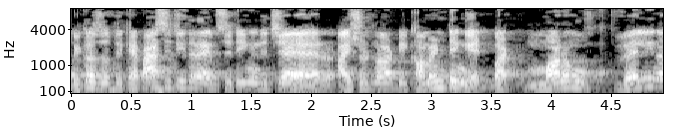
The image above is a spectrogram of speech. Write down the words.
బికాస్ ఆఫ్ ది కెపాసిటీ దట్ ఐఎమ్ సిట్టింగ్ ఇన్ ది చైర్ ఐ షుడ్ నాట్ బి కమెంటింగ్ ఇట్ బట్ మనము వెళ్ళిన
